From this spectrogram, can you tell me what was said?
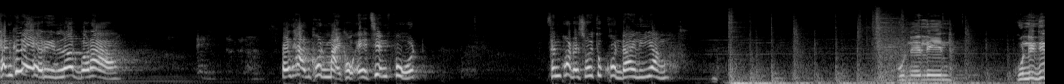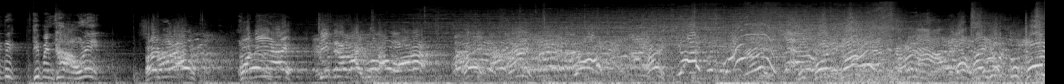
ฉันคือเอรินเลิศวราประธานคนใหม่ของเอเชียนฟู้ด ฉันพอจะช่วยทุกคนได้หรือยัง คุณเอลีน คุณลินที่เป็นที่เป็นข่าวนี่ เฮ้ยพวกเราคนนี้ไงที่จะไล่พวกเราออกอะเฮ้ยเฮ้ยเฮ้ยหยุดทุกคนหยุดบอกให้หยุดทุกคน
